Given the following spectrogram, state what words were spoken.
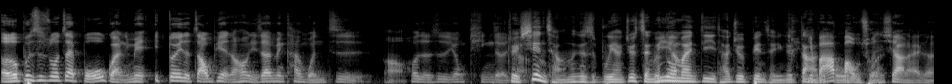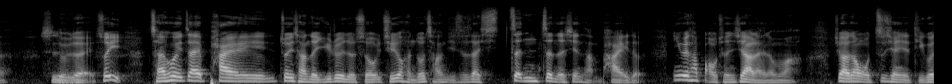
而不是说在博物馆里面一堆的照片，然后你在那边看文字啊，或者是用听的。对，现场那个是不一样，就整个诺曼底它就变成一个大，你把它保存下来了。是对不对？所以才会在拍最长的一日的时候，其实有很多场景是在真正的现场拍的，因为它保存下来了嘛。就好像我之前也提过，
